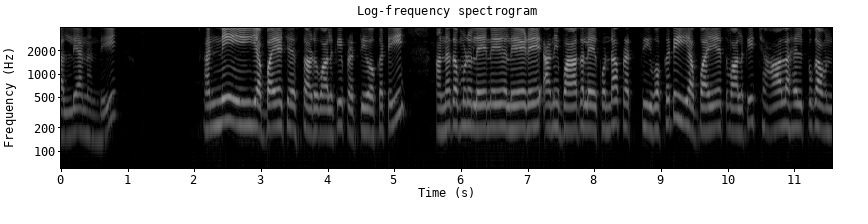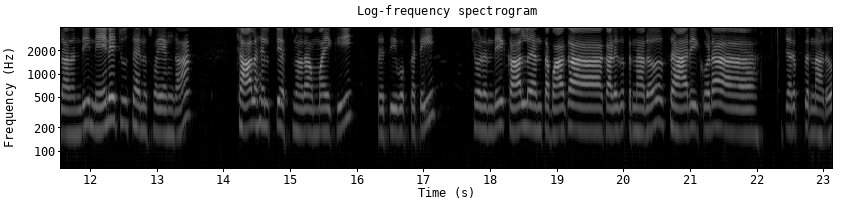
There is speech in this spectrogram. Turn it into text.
కళ్యాణ్ అండి అన్నీ ఈ అబ్బాయే చేస్తాడు. వాళ్ళకి ప్రతి ఒక్కటి అన్నదమ్ముడు లేనే లేడే అని బాధ లేకుండా ప్రతి ఒక్కటి ఈ అబ్బాయే వాళ్ళకి చాలా హెల్ప్గా ఉన్నారండి నేనే చూశాను స్వయంగా. చాలా హెల్ప్ చేస్తున్నాడు ఆ అమ్మాయికి ప్రతి ఒక్కటి. చూడండి కాళ్ళు ఎంత బాగా కడుగుతున్నారో శారీ కూడా జరుపుతున్నాడు.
